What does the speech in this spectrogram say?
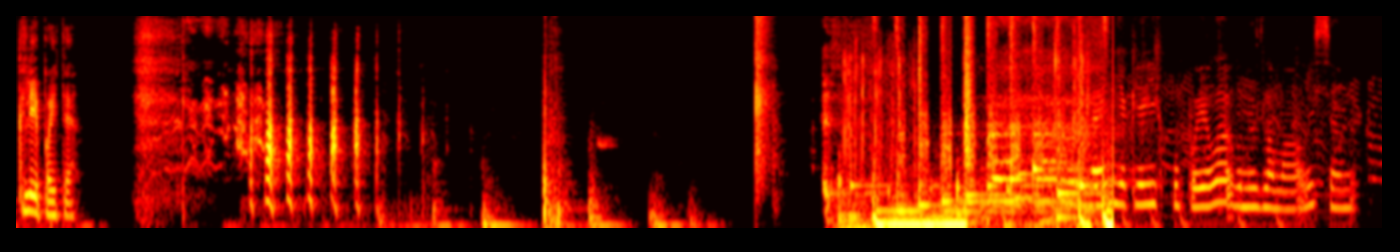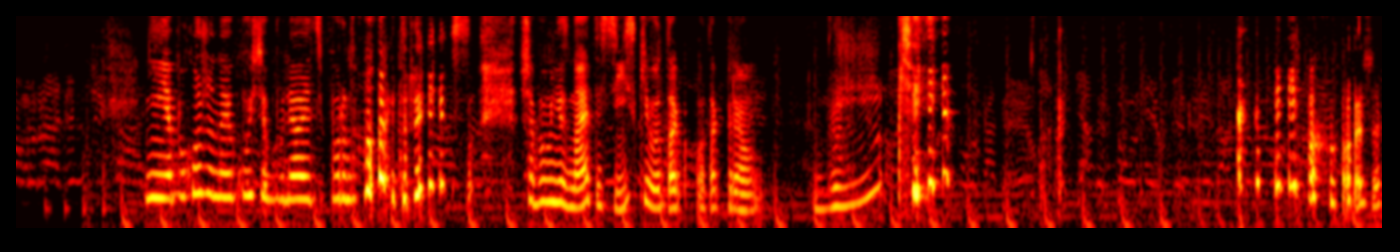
Кліпайте. як я їх купила, вони зламалися. Ні, я похожа на якусь, блядь, порноактрису. Щоб мені, знаєте, сіськи отак, отак прям. Похоже.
